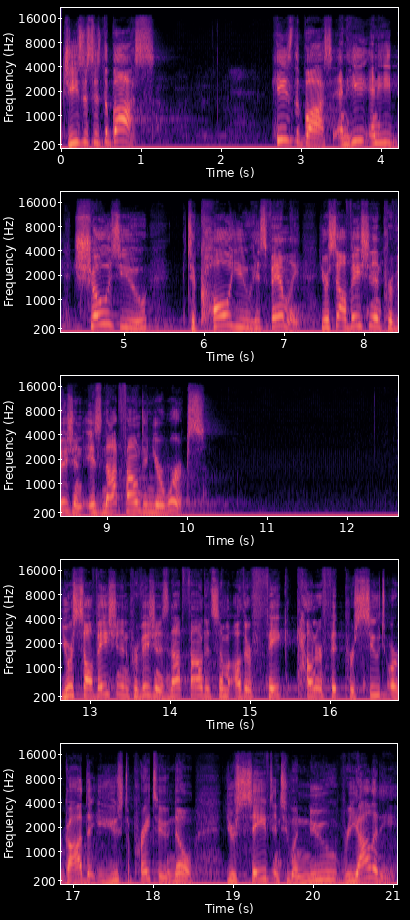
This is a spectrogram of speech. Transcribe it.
Jesus is the boss. He's the boss, and he and he chose you to call you his family. Your salvation and provision is not found in your works. Your salvation and provision is not found in some other fake, counterfeit pursuit or God that you used to pray to. No, you're saved into a new reality.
